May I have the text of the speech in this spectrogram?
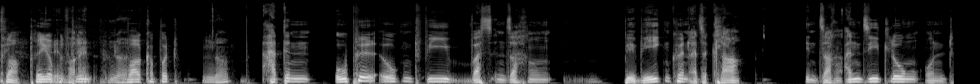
Klar, Trägerbetrieb ne. war kaputt. Ja. Hat denn Opel irgendwie was in Sachen bewegen können? Also klar, in Sachen Ansiedlung und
